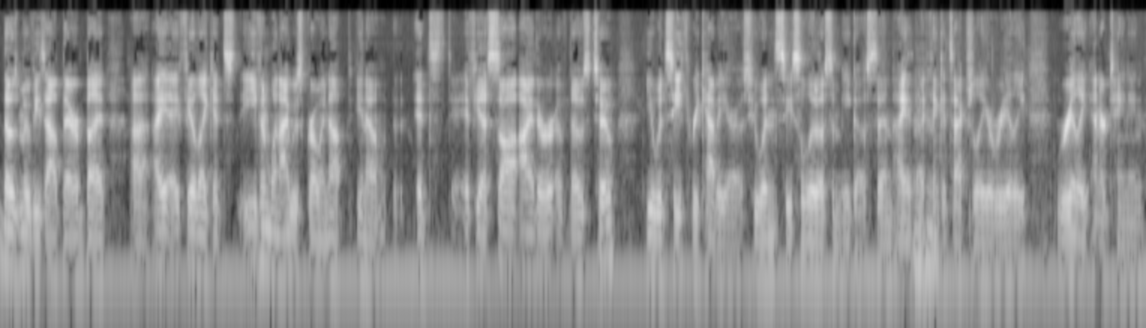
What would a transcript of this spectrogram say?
those movies out there, but uh, I, I feel like it's even when I was growing up, you know, it's if you saw either of those two, you would see Three Caballeros. You wouldn't see Saludos Amigos, and I, I think it's actually a really, really entertaining,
